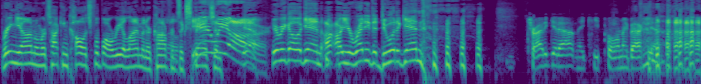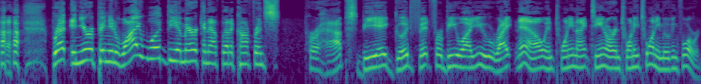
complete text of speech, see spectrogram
bring you on when we're talking college football realignment or conference expansion. here we are. Yeah, here we go again. Are, are you ready to do it again? Try to get out, and they keep pulling me back in. Brett, in your opinion, why would the American Athletic Conference perhaps be a good fit for BYU right now in 2019 or in 2020 moving forward?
